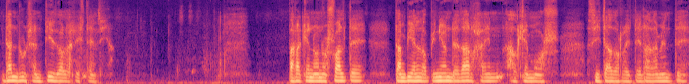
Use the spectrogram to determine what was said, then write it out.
dando un sentido a la existencia. Para que no nos falte también la opinión de Darheim, al que hemos citado reiteradamente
